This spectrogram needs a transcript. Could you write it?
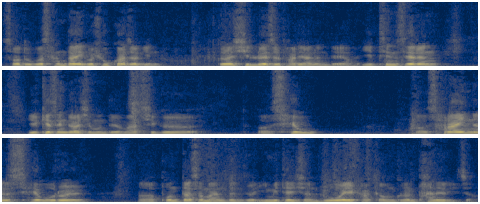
서도 그 상당히 그 효과적인 그런 실루엣을 발휘하는데요. 이 틴셀은 이렇게 생각하시면 돼요. 마치 그 어, 새우, 어, 살아있는 새우를 어, 본따서 만든 그 이미테이션 루어에 가까운 그런 바늘이죠.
